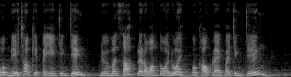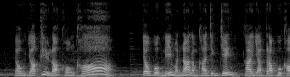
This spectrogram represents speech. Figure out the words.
พวกนี้ชอบคิดไปเองจริง ๆ ดื่มมันซะและระวังตัวด้วย พวกเขาแปลกไปจริง ๆ เจ้ายักษ์ที่รักของข้า เจ้าพวกนี้มันน่าลำคาญจริง ๆ ข้าอยากกลับภูเขา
